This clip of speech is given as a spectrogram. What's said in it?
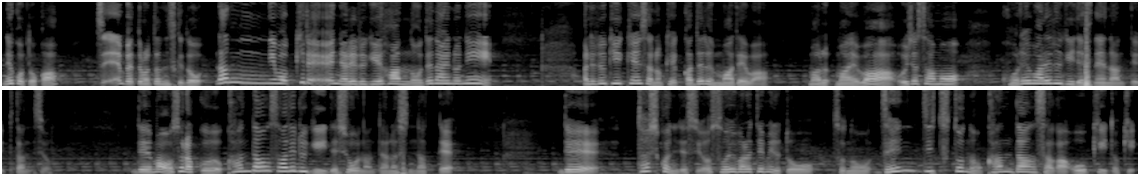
猫とか全部やってもらったんですけど何にも綺麗にアレルギー反応出ないのにアレルギー検査の結果出るまでは前はお医者さんもこれはアレルギーですねなんて言ってたんですよ。でまあおそらく寒暖差アレルギーでしょうなんて話になって。で確かにですよ。そう言われてみるとその前日との寒暖差が大きい時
